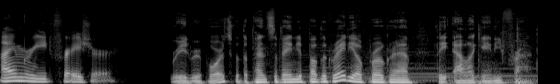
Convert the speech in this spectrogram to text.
I'm Reid Frazier. Reid reports for the Pennsylvania Public Radio program, The Allegheny Front.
